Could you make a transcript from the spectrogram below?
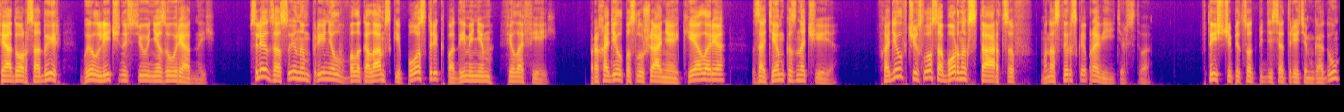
Феодор Садырь был личностью незаурядной. Вслед за сыном принял в Волоколамский постриг под именем Филофей. Проходил послушание Келаря, затем казначея. входил в число соборных старцев, монастырское правительство. В 1553 году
